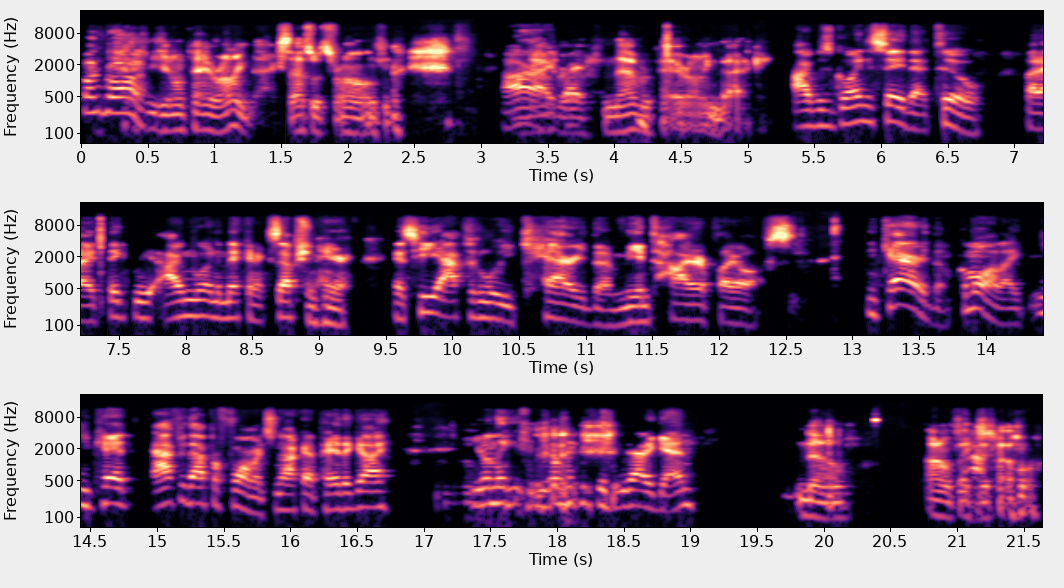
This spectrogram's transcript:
What's wrong? You don't pay running backs. That's what's wrong. All right, never, but never pay a running back. I was going to say that too, but I think we I'm going to make an exception here because he absolutely carried them the entire playoffs. He carried them. Come on, like you can't after that performance, you're not going to pay the guy. You don't think you don't think you could do that again? No, I don't think so.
